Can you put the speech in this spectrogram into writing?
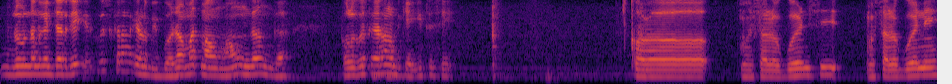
belum benar ngejar dia. Gue sekarang kayak lebih bodoh amat. Mau mau enggak enggak. Kalau gue sekarang lebih kayak gitu sih. Kalau masalah gue sih, masalah gue nih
